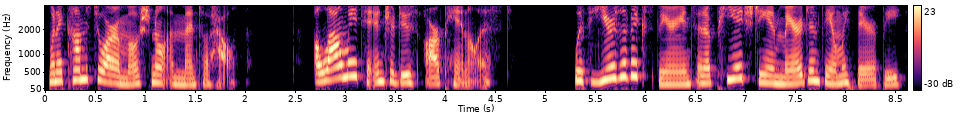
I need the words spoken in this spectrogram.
when it comes to our emotional and mental health. Allow me to introduce our panelist. With years of experience and a PhD in marriage and family therapy,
